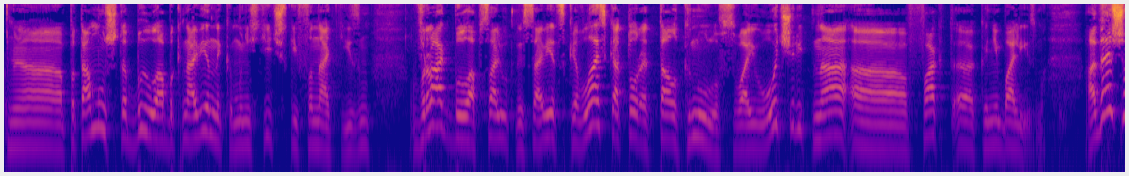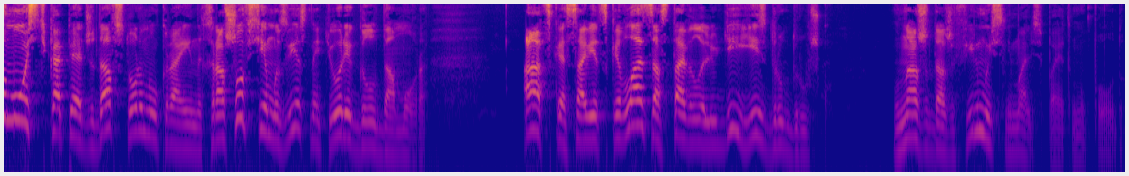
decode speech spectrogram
потому что был обыкновенный коммунистический фанатизм. Враг был абсолютной советская власть, которая толкнула, в свою очередь, на э, факт э, каннибализма. А дальше мостик, опять же, да, в сторону Украины. Хорошо всем известная теория Голодомора. Адская советская власть заставила людей есть друг дружку. У нас же даже фильмы снимались по этому поводу.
